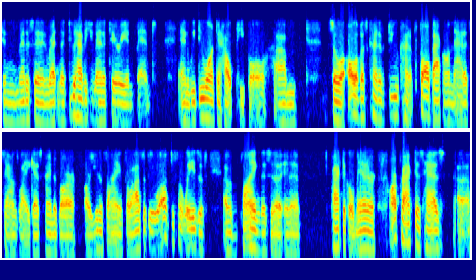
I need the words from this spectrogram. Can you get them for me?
in medicine and retina, do have a humanitarian bent and we do want to help people. Um, so all of us kind of do kind of fall back on that. It sounds like as kind of our our unifying philosophy. We all have different ways of, of applying this in a, in a practical manner. Our practice has a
